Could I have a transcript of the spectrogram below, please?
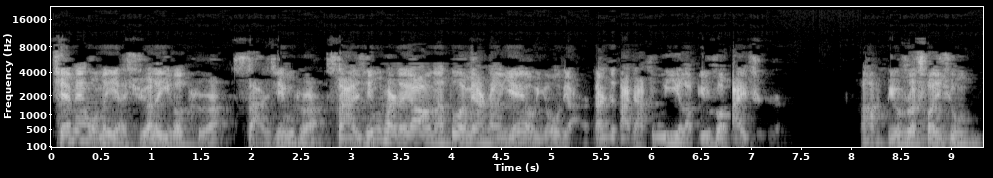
前面我们也学了一个科，伞形科，伞形科的药呢，断面上也有油点，但是大家注意了，比如说白芷啊，比如说川芎，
